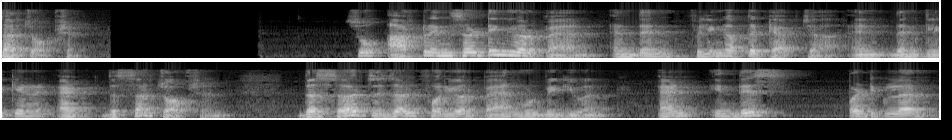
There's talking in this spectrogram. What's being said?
search option. So after inserting your PAN and then filling up the CAPTCHA and then clicking at the search option, the search result for your PAN would be given and in this particular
